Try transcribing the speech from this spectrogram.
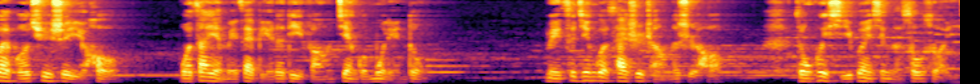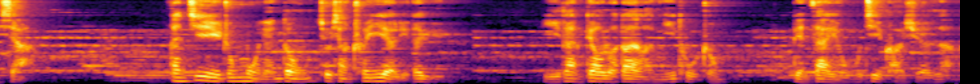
外婆去世以后，我再也没在别的地方见过木莲洞。每次经过菜市场的时候，总会习惯性的搜索一下。但记忆中木莲洞就像春夜里的雨，一旦掉落到了泥土中，便再也无迹可寻了。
